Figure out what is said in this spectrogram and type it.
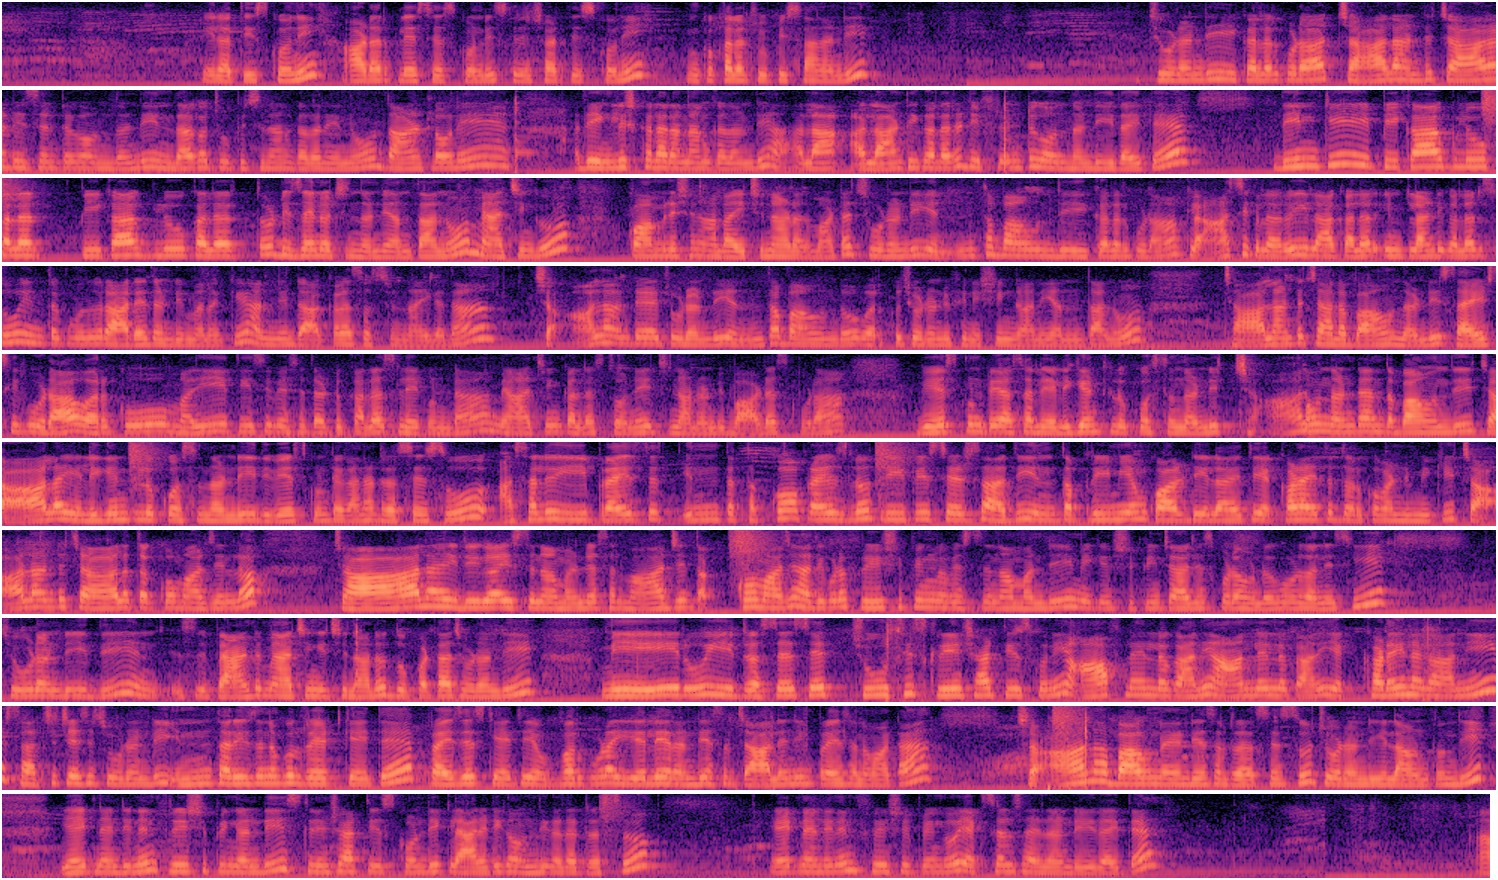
ఇలా తీసుకొని ఆర్డర్ ప్లేస్ చేసుకోండి. స్క్రీన్ షాట్ తీసుకొని ఇంకో కలర్ చూపిస్తానండి. చూడండి ఈ కలర్ కూడా చాలా అంటే చాలా డీసెంట్గా ఉందండి. ఇందాక చూపించినాను కదా నేను. దాంట్లోనే అది ఇంగ్లీష్ కలర్ అన్నాను కదండి. అలా అలాంటి కలర్ డిఫరెంట్గా ఉందండి ఇదైతే. దీనికి peacock blue colour peacock blue కలర్తో డిజైన్ వచ్చిందండి అంతాను. మ్యాచింగ్ కాంబినేషన్ అలా ఇచ్చినాడు అనమాట చూడండి ఎంత బాగుంది ఈ కలర్ కూడా. క్లాసిక్ కలర్ ఇలా కలర్ ఇట్లాంటి కలర్స్ ఇంతకుముందు రాలేదండి మనకి. అన్ని డార్క్ కలర్స్ వస్తున్నాయి కదా. చాలా అంటే చూడండి ఎంత బాగుందో వర్క్ చూడండి ఫినిషింగ్ కానీ అంతాను. చాలా అంటే చాలా బాగుందండి. సైడ్స్కి కూడా వర్క్ మరీ తీసివేసేటట్టు కలర్స్ లేకుండా మ్యాచింగ్ కలర్స్తోనే ఇచ్చినాడండి బార్డర్స్ కూడా. వేసుకుంటే అసలు ఎలిగెంట్ లుక్ వస్తుందండి. చాలా ఉందంటే అంత బాగుంది. చాలా ఎలిగెంట్ లుక్ వస్తుందండి ఇది వేసుకుంటే కానీ డ్రెస్సెస్ అసలు ఈ ప్రైస్ ఇంత తక్కువ ప్రైస్లో త్రీ పీస్ సెట్స్ అది ఇంత ప్రీమియం క్వాలిటీలో అయితే ఎక్కడైతే దొరకవండి మీకు. చాలా అంటే చాలా తక్కువ మార్జిన్లో చాలా ఇదిగా ఇస్తున్నామండి. అసలు మార్జిన్ తక్కువ మార్జిన్ అది కూడా ఫ్రీ షిప్పింగ్లో వేస్తున్నామండి. మీకు షిప్పింగ్ ఛార్జెస్ కూడా ఉండకూడదు అనేసి చూడండి ఇది. ప్యాంటు మ్యాచింగ్ ఇచ్చినాడు దుపట్టా చూడండి. మీరు ఈ డ్రెస్సెస్ చూసి స్క్రీన్ షాట్ తీసుకొని ఆఫ్లైన్లో కానీ ఆన్లైన్లో కానీ ఎక్కడైనా కానీ సెర్చ్ చేసి చూడండి. ఇంత రీజనబుల్ రేట్కి అయితే ప్రైజెస్కి అయితే ఎవ్వరు కూడా ఇవ్వలేరండి అసలు ఛాలెంజింగ్ ప్రైస్ అనమాట చాలా బాగున్నాయండి అసలు డ్రెస్సెస్. చూడండి ఇలా ఉంటుంది. Eight ninety nine free shipping అండి. స్క్రీన్ షాట్ తీసుకోండి. క్లారిటీగా ఉంది కదా dress. Eight ninety nine free shipping. XL size అండి ఇదైతే.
